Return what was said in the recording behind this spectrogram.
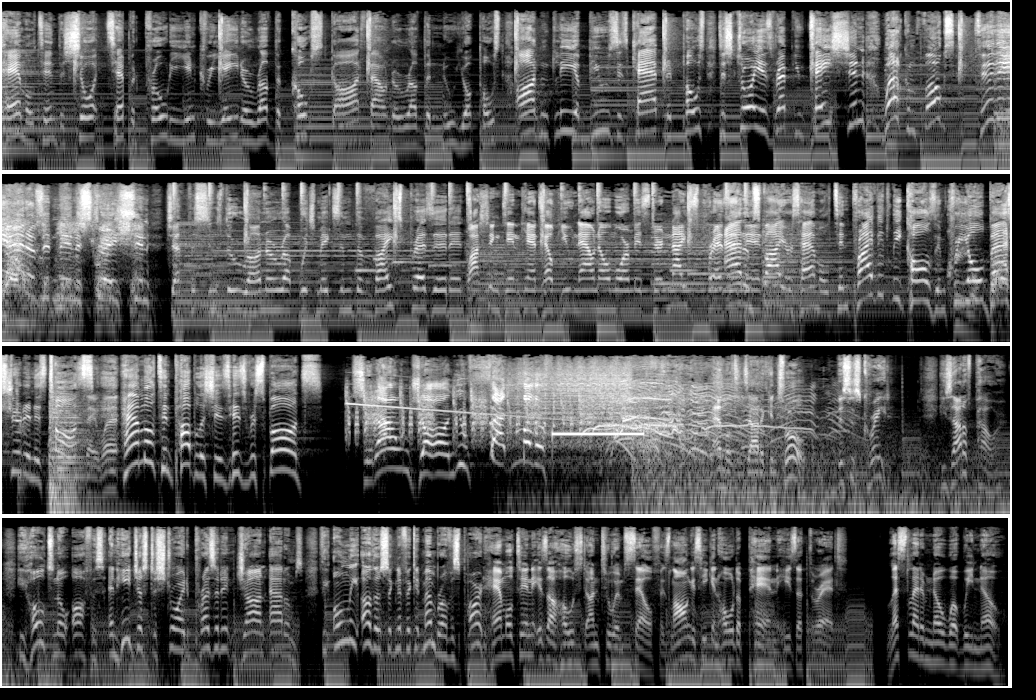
Hamilton, the short tempered protean creator of the Coast Guard, founder of the New York Post, ardently abuse his cabinet post, destroy his reputation. Welcome, folks, to the Adams administration. Jefferson's the runner up, which makes him the vice president. Washington can't help you now, no more Mr. Nice President. Adams fires Hamilton, privately calls him Creole bastard in his taunts. Say what? Hamilton publishes his response. Sit down, John, you fat mother. Hamilton's out of control. This is great. He's out of power, he holds no office, and he just destroyed President John Adams, the only other significant member of his party. Hamilton is a host unto himself. As long as he can hold a pen, he's a threat. Let's let him know what we know.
